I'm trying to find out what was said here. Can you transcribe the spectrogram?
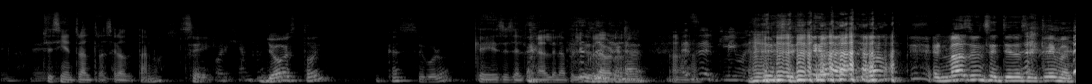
este, Sí, sí, entra al trasero de Thanos. Sí. por ejemplo. Yo estoy casi seguro. Que ese es el final de la película, el ¿verdad? Ese es el clima. en más de un sentido es el clímax.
